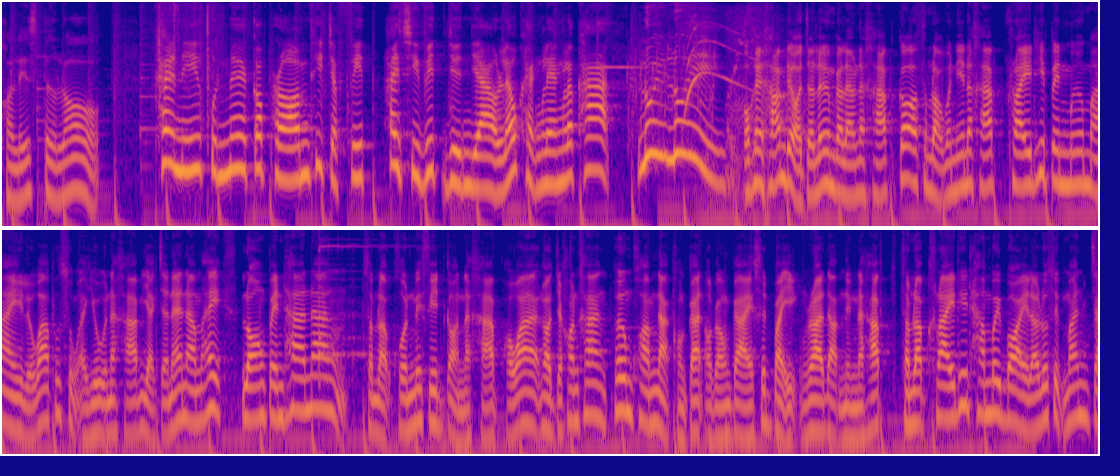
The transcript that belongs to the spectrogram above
คอเลสเตอรอล แค่นี้คุณแม่ก็พร้อมที่จะฟิต ให้ชีวิตยืนยาวแล้วแข็งแรงแล้วค่ะ ลุยลุยโอเคครับ เดี๋ยวจะเริ่มกันแล้วนะครับ ก็สำหรับวันนี้นะครับ ใครที่เป็นมือใหม่หรือว่าผู้สูงอายุนะครับ อยากจะแนะนำให้ลองเป็นท่านั่งสำหรับคนไม่ฟิตก่อนนะครับ เพราะว่าเราจะค่อนข้างเพิ่มความหนักของการออกกำลังกายขึ้นไปอีกระดับหนึ่งนะครับสำหรับใครที่ทำบ่อยๆ แล้วรู้สึกมั่นใจ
